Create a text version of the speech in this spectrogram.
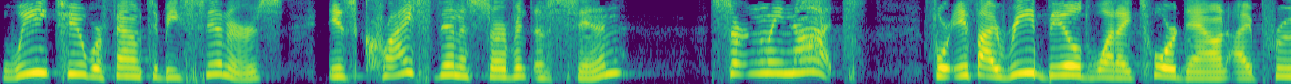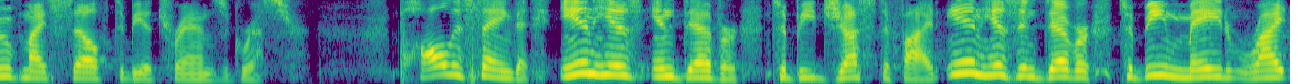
we too were found to be sinners, is Christ then a servant of sin? Certainly not. For if I rebuild what I tore down, I prove myself to be a transgressor. Paul is saying that in his endeavor to be justified, in his endeavor to be made right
